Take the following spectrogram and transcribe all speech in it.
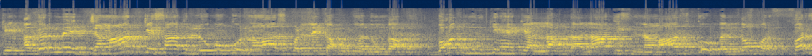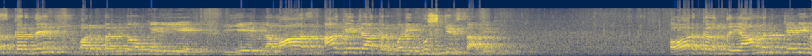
کہ اگر میں جماعت کے ساتھ لوگوں کو نماز پڑھنے کا حکم دوں گا، بہت ممکن ہے کہ اللہ تعالیٰ اس نماز کو بندوں پر فرض کر دیں اور بندوں کے لیے یہ نماز آگے جا کر بڑی مشکل ثابت ہو۔ اور کل قیامت کے دن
